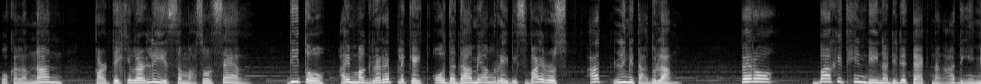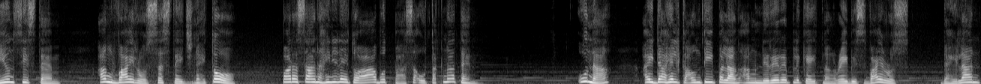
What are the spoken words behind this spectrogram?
o kalamnan, particularly sa muscle cell. Dito ay magre-replicate o dadami ang rabies virus at limitado lang. Pero bakit hindi na detect ng ating immune system ang virus sa stage na ito para sana hindi na ito aabot pa sa utak natin? Una ay dahil kaunti pa lang ang nire-replicate ng rabies virus dahilan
